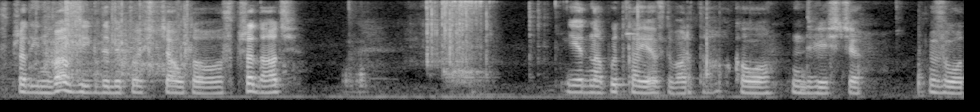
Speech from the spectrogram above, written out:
sprzed inwazji, gdyby ktoś chciał to sprzedać, jedna płytka jest warta około 200 zł.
